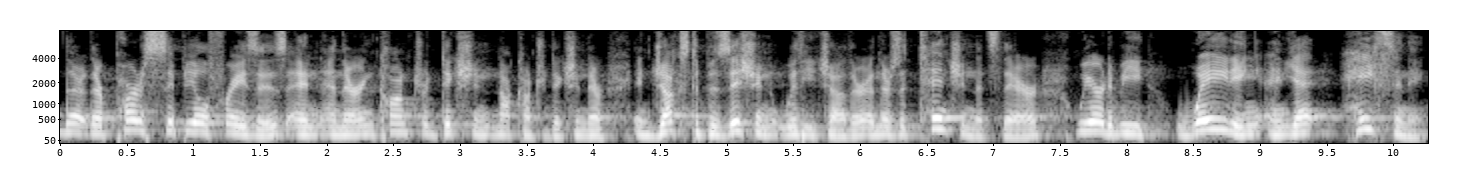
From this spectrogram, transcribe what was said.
they're, they're participial phrases and, and they're in contradiction, not contradiction, they're in juxtaposition with each other, and there's a tension that's there. We are to be waiting and yet hastening.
